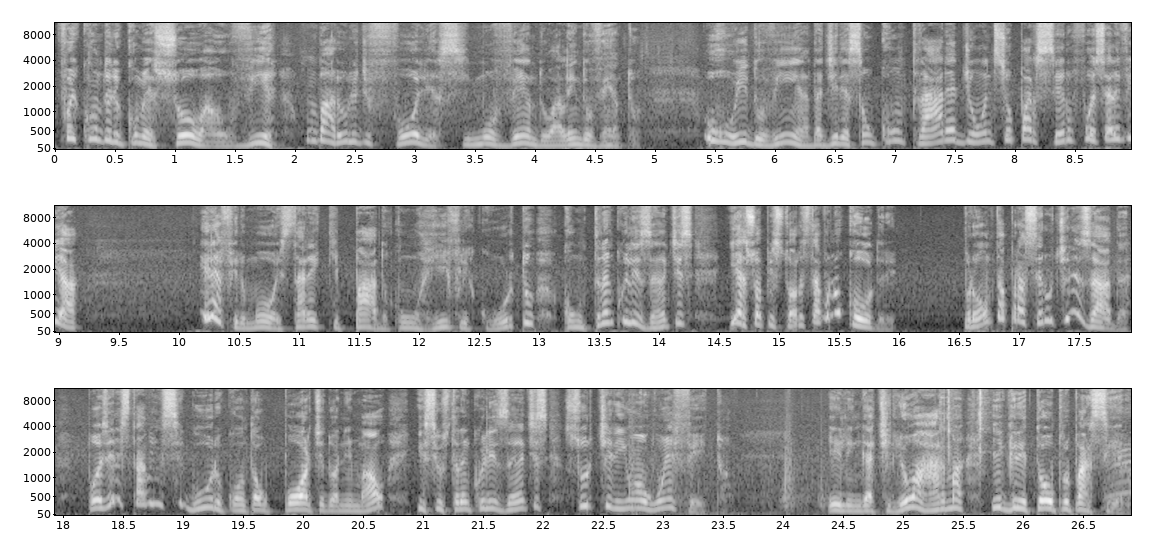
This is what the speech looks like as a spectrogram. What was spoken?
Foi quando ele começou a ouvir um barulho de folhas se movendo além do vento. O ruído vinha da direção contrária de onde seu parceiro foi se aliviar. Ele afirmou estar equipado com um rifle curto, com tranquilizantes e a sua pistola estava no coldre, pronta para ser utilizada, pois ele estava inseguro quanto ao porte do animal e se os tranquilizantes surtiriam algum efeito. Ele engatilhou a arma e gritou para o parceiro,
